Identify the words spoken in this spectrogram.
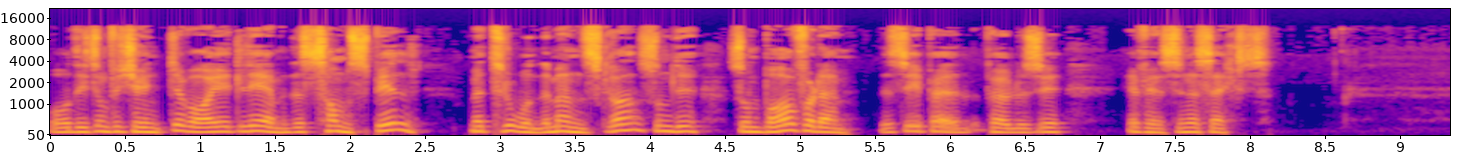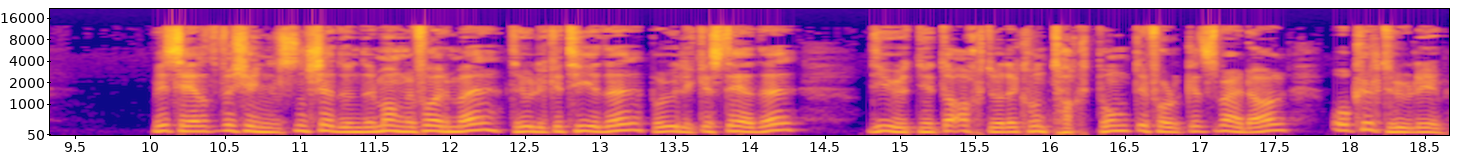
Og de som forkynte, var i et levende samspill med troende mennesker som, de, som ba for dem. Det sier Paulus i Efeserne 6. Vi ser at forkynnelsen skjedde under mange former, til ulike tider, på ulike steder. De utnytta aktuelle kontaktpunkt i folkets hverdag og kulturliv.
